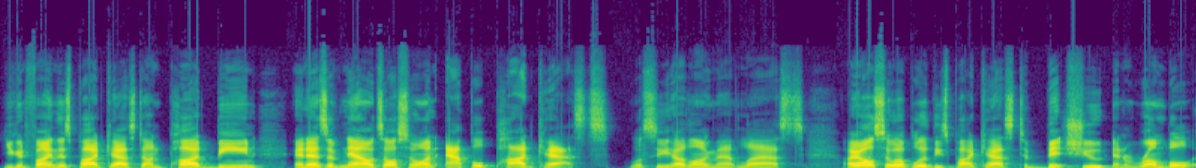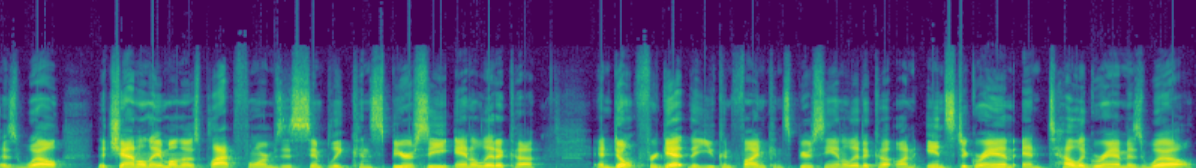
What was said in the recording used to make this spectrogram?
You can find this podcast on Podbean, and as of now, it's also on Apple Podcasts. We'll see how long that lasts. I also upload these podcasts to BitChute and Rumble as well. The channel name on those platforms is simply Conspiracy Analytica. And don't forget that you can find Conspiracy Analytica on Instagram and Telegram as well.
